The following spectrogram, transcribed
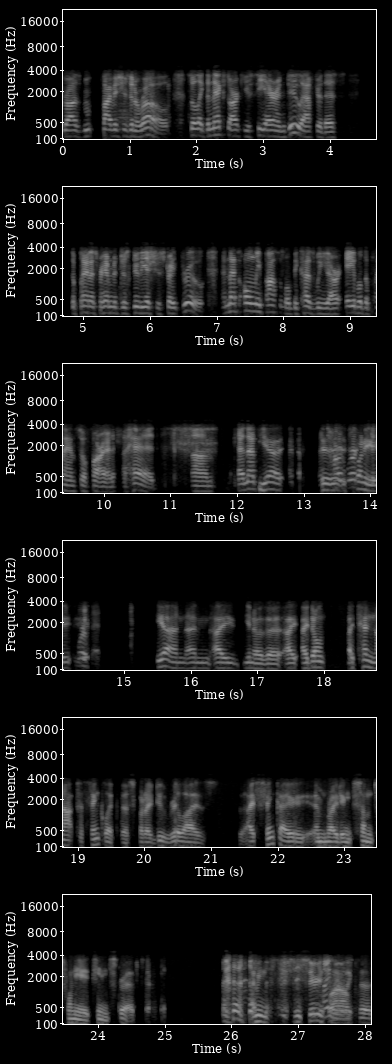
draws five issues in a row. So like the next arc you see Aaron do after this, the plan is for him to just do the issue straight through, and that's only possible because we are able to plan so far ahead. Um, and that's yeah, it's hard it's funny. It's worth it. Yeah, and and I, you know, the I I don't I tend not to think like this, but I do realize I think I am writing some 2018 script. I mean, seriously, Wow. like the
